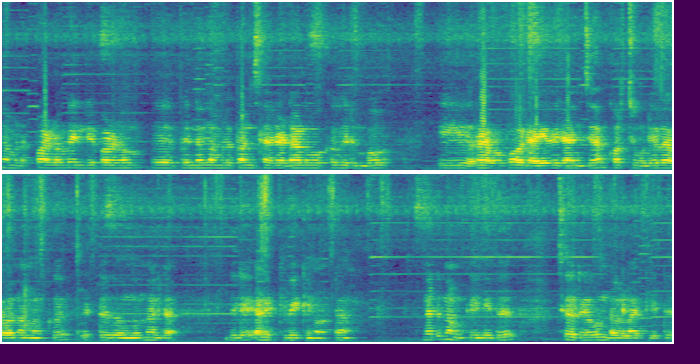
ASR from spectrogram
നമ്മുടെ പഴം വലിയ പഴം പിന്നെ നമ്മൾ പഞ്ചസാരയുടെ അളവൊക്കെ വരുമ്പോൾ ഈ റവ പോരായി വരാൻ വെച്ചാൽ കുറച്ചും കൂടി റവ നമുക്ക് ഇട്ടതൊന്നും നല്ല ഇതിൽ ഇളക്കി വെക്കണം കേട്ടോ. എന്നിട്ട് നമുക്ക് ഇനി ഇത് ചെറിയ ഉണ്ടകളാക്കിയിട്ട്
